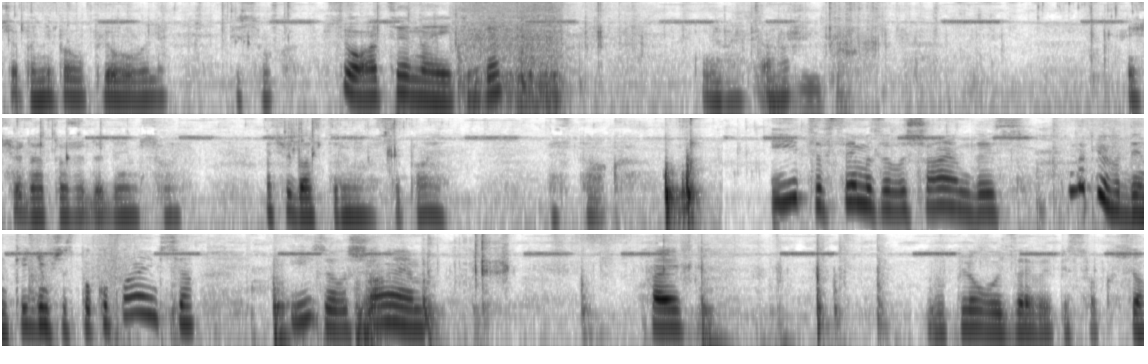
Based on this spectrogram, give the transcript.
Щоб вони поупльовували пісок. Все, а це на этих, да? Ага. І сюди теж додаємо соль. А сюди остальне висипаємо. Ось так. І це все ми залишаємо десь на півгодинки. Йдемо зараз покупаємося і залишаємо. Хай випльовують зайвий пісок. Все.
